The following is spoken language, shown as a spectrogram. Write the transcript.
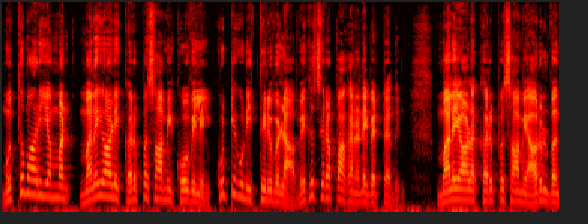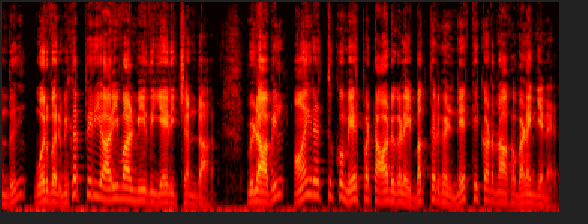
முத்துமாரியம்மன் மலையாளி கருப்பசாமி கோவிலில் குட்டிகுடி திருவிழா வெகு சிறப்பாக நடைபெற்றது. மலையாள கருப்பசாமி அருள் வந்து ஒருவர் மிகப்பெரிய அறிவாள் மீது ஏறிச் சென்றார். விழாவில் ஆயிரத்துக்கும் மேற்பட்ட ஆடுகளை பக்தர்கள் நேர்த்திக்கடனாக வழங்கினர்.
